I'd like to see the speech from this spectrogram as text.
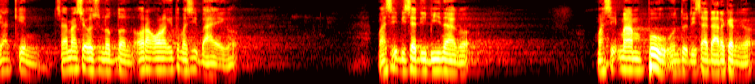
yakin. Saya masih husnudzon, orang-orang itu masih baik kok. Masih bisa dibina kok. Masih mampu untuk disadarkan kok.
